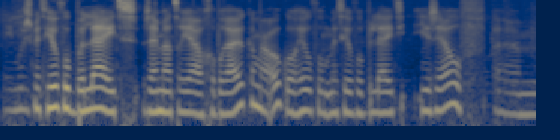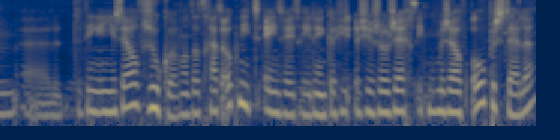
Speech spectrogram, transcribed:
Je moet dus met heel veel beleid zijn materiaal gebruiken, maar ook wel heel veel, met heel veel beleid jezelf, um, uh, de, de, dingen in jezelf zoeken. Want dat gaat ook niet 1, 2, 3 denken. Als je, als je zo zegt, ik moet mezelf openstellen,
